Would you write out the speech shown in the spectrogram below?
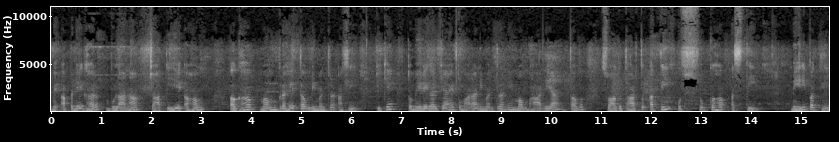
मैं अपने घर बुलाना चाहती है। अहम अघ मम ग्रह तब निमंत्रण असी। ठीक है? तो मेरे घर क्या है? तुम्हारा निमंत्रण है। मम भार्या तब स्वागतार्थ अति उत्सुक अस्ति। मेरी पत्नी,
